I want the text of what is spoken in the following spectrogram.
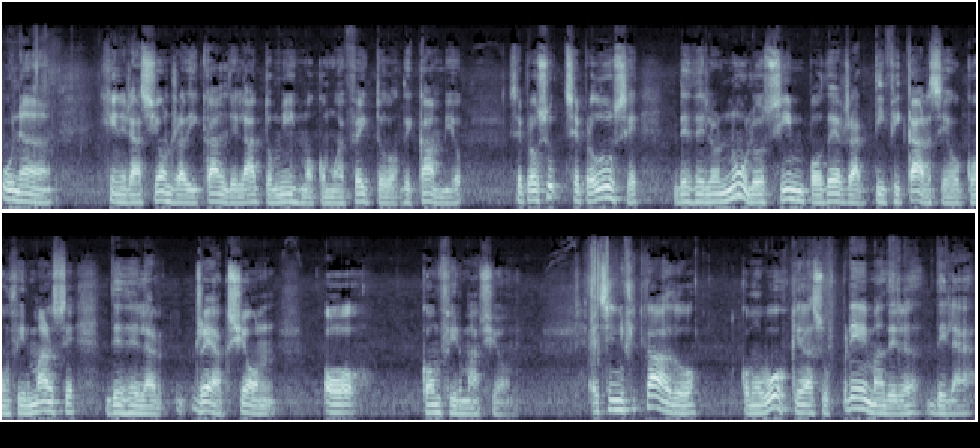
una generación radical del acto mismo como efecto de cambio se, produce desde lo nulo sin poder ratificarse o confirmarse desde la reacción o confirmación. El significado como búsqueda suprema de la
